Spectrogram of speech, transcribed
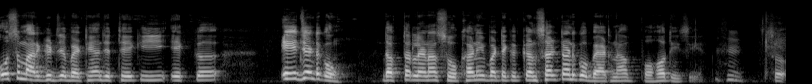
ਉਸ ਮਾਰਕੀਟ 'ਚ ਬੈਠੇ ਆ ਜਿੱਥੇ ਕਿ ਇੱਕ ਏਜੰਟ ਕੋ ਦਫ਼ਤਰ ਲੈਣਾ ਸੌਖਾ ਨਹੀਂ ਬਟ ਇੱਕ ਕੰਸਲਟੈਂਟ ਕੋ ਬੈਠਣਾ ਬਹੁਤ ਈਜ਼ੀ ਹੈ। ਹੂੰ। ਸੋ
